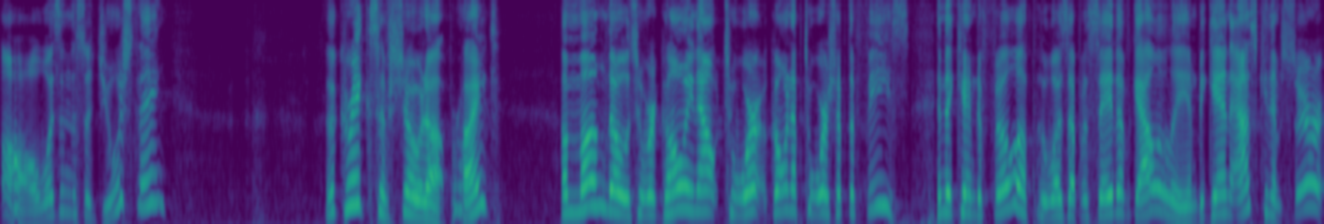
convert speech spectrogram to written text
Oh, wasn't this a Jewish thing? The Greeks have showed up, right? Among those who were going out to work, going up to worship the feast. And they came to Philip, who was of Bethsaida of Galilee, and began asking him, Sir,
